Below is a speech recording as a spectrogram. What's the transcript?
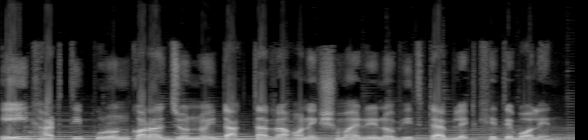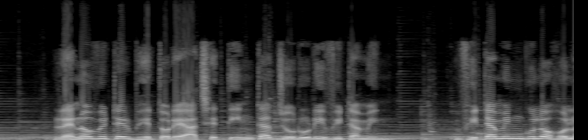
এই ঘাটতি পূরণ করার জন্যই ডাক্তাররা অনেক সময় রেনোভিট ট্যাবলেট খেতে বলেন। রেনোভিটের ভেতরে আছে তিনটা জরুরি ভিটামিন। ভিটামিনগুলো হল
